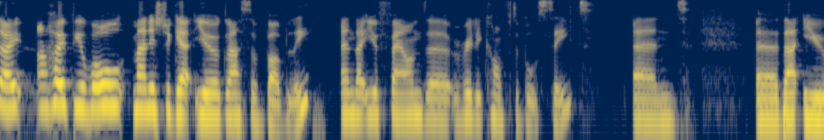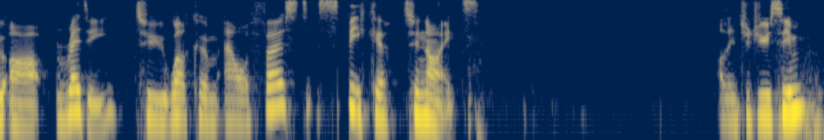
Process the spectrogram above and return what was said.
So I hope you've all managed to get your glass of bubbly and that you've found a really comfortable seat and uh, that you are ready to welcome our first speaker tonight. I'll introduce him.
